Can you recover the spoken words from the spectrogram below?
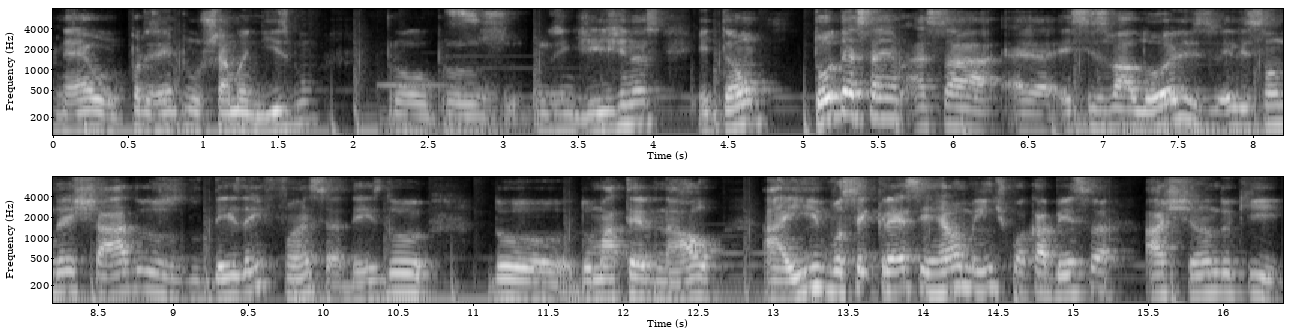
né? O, por exemplo, o xamanismo para os indígenas. Então, toda essa, essa é, esses valores eles são deixados desde a infância, desde o do, do maternal Aí você cresce realmente com a cabeça achando que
